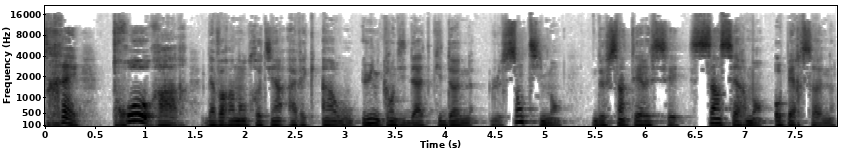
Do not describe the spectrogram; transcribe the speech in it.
très, trop rare d'avoir un entretien avec un ou une candidate qui donne le sentiment de s'intéresser sincèrement aux personnes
